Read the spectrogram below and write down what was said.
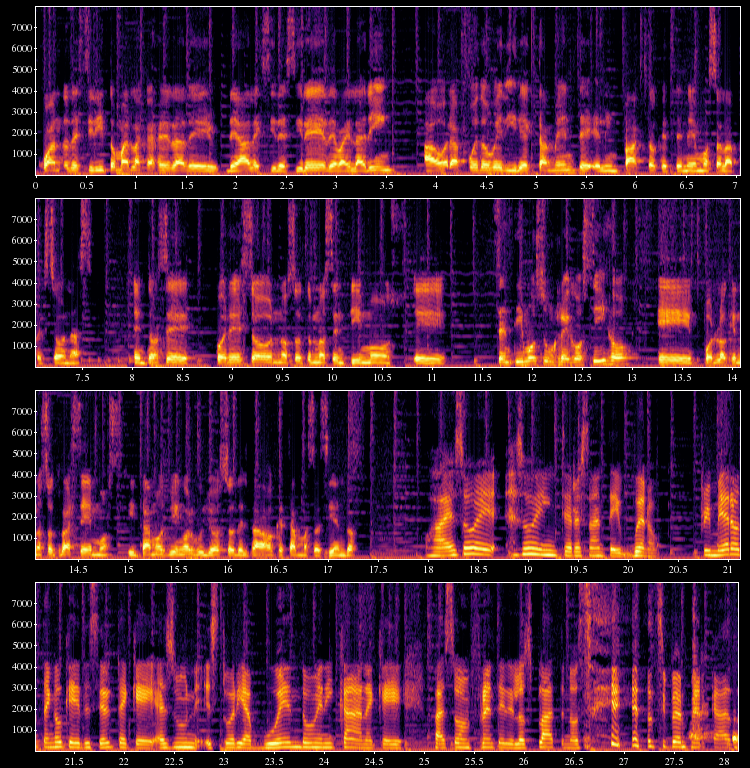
cuando decidí tomar la carrera de, de Alex y de Cire, de bailarín, ahora puedo ver directamente el impacto que tenemos a las personas. Entonces, por eso nosotros nos sentimos eh, sentimos un regocijo eh, por lo que nosotros hacemos y estamos bien orgullosos del trabajo que estamos haciendo. eso, es, eso es interesante. Bueno, primero tengo que decirte que es una historia buen dominicana que pasó enfrente de los plátanos en el supermercado.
